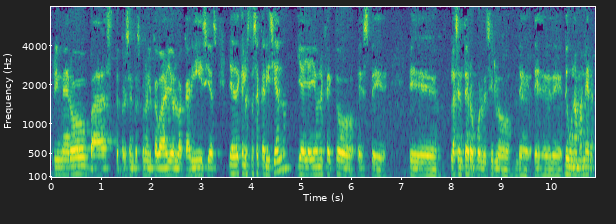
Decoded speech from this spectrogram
Primero vas, te presentas con el caballo, lo acaricias, ya de que lo estás acariciando, ya, ya hay un efecto este, eh, placentero, por decirlo de, de, de, una manera.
